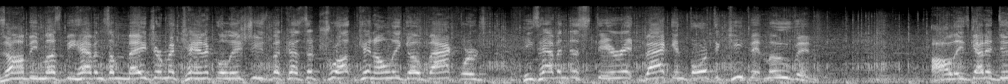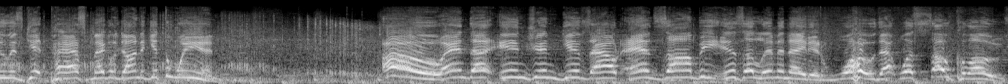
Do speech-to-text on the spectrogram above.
Zombie must be having some major mechanical issues because the truck can only go backwards. He's having to steer it back and forth to keep it moving. All he's got to do is get past Megalodon to get the win. Oh, and the engine gives out and Zombie is eliminated. Whoa, that was so close.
